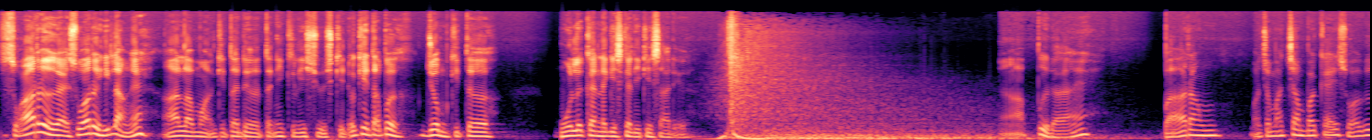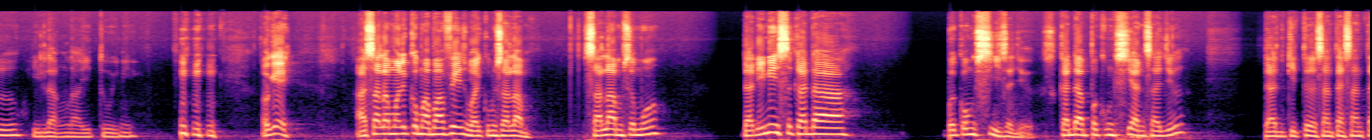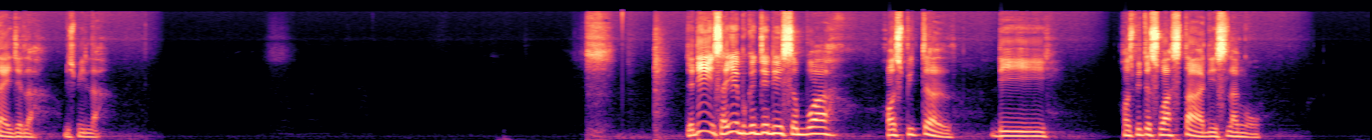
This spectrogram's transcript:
Suara eh, suara hilang eh. Alamak, kita ada technical issue sikit. Okey, tak apa. Jom kita mulakan lagi sekali kisah dia. Apa dah eh? Barang macam-macam pakai suara hilanglah itu ini. Okey. Assalamualaikum Abang Hafiz. Waalaikumsalam. Salam semua. Dan ini sekadar berkongsi saja. Sekadar perkongsian saja dan kita santai-santai je lah. Bismillah. Jadi saya bekerja di sebuah hospital di hospital swasta di Selangor.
